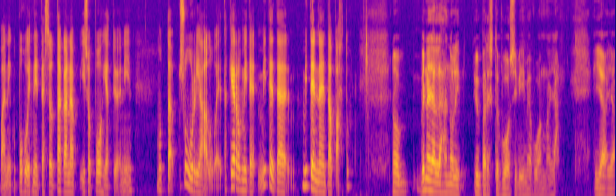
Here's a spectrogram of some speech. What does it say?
vaan niin kuin puhuit, niin tässä on takana iso pohjatyö, niin, mutta suuria alueita. Kerro, miten, miten, tämä, miten näin tapahtui? No Venäjällähän oli ympäristövuosi viime vuonna ja ja, ja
